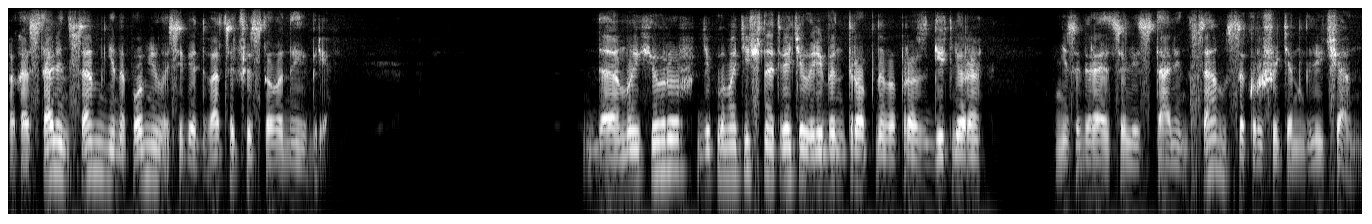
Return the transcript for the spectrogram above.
пока Сталин сам не напомнил о себе 26 ноября. «Да, мой фюрер», — дипломатично ответил Риббентроп на вопрос Гитлера, не собирается ли Сталин сам сокрушить англичан,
